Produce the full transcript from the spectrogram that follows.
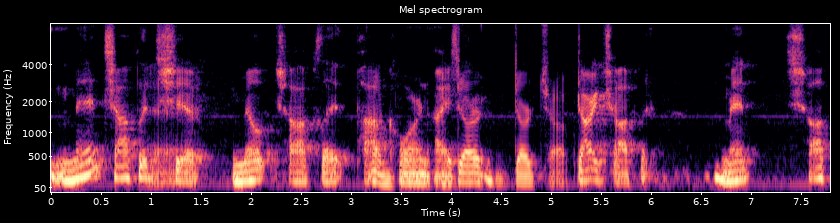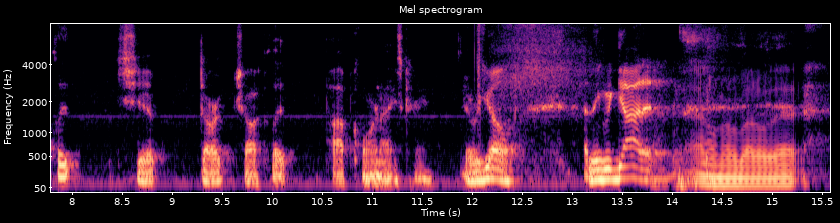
Mint chocolate yeah. chip, milk chocolate, popcorn ice dark, cream. Dark chocolate. Dark chocolate. Mint chocolate chip, dark chocolate, popcorn ice cream. There we go. I think we got it. I don't know about all that.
